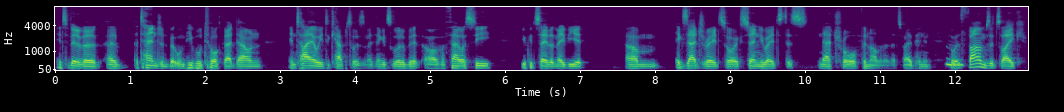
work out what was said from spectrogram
it's a bit of a, a, a tangent, but when people talk that down entirely to capitalism, I think it's a little bit of a fallacy. You could say that maybe it um, exaggerates or extenuates this natural phenomenon. That's my opinion. But with farms, it's like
